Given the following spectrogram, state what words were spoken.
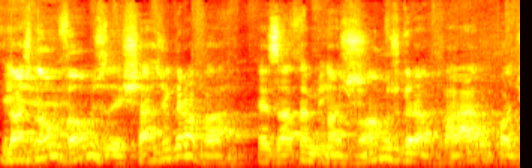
Nós É, não vamos deixar de gravar. Exatamente. Nós vamos gravar o podcast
